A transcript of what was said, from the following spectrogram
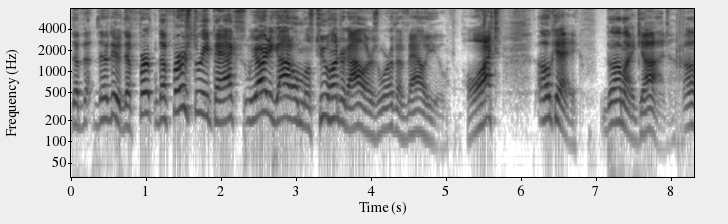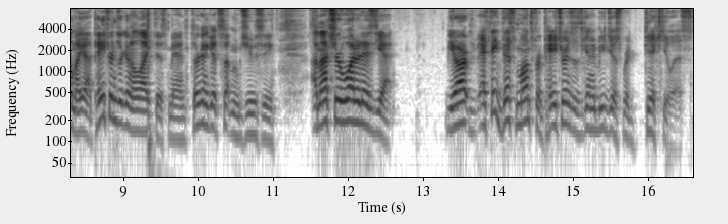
The, the, the dude, the, fir- the first three packs, we already got almost $200 worth of value. What? Okay. Oh my god. Oh my god. Patrons are to like this, man. They're to get something juicy. I'm not sure what it is yet. You are, I think this month for patrons is to be just ridiculous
